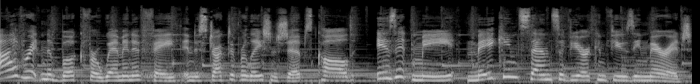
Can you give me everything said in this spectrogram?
I've written a book for women of faith in destructive relationships called Is It Me? Making Sense of Your Confusing Marriage,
